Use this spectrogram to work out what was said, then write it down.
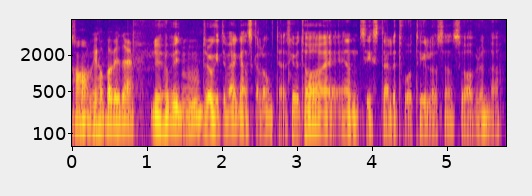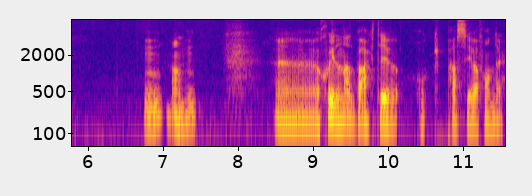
Ja, vi hoppar vidare. Nu har vi Mm. dragit iväg ganska långt här. Ska vi ta en sista eller två till och sen så avrunda? Mm. Ja. Mm. Eh, skillnad på aktiv och passiva fonder.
